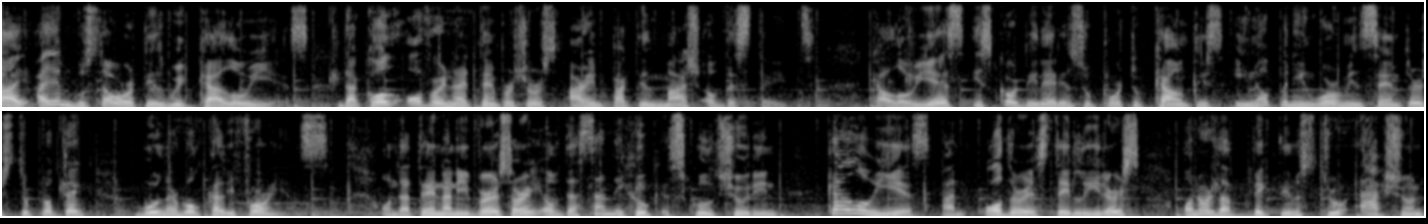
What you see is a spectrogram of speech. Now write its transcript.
Hi, I am Gustavo Ortiz with Cal OES. The cold overnight temperatures are impacting much of the state. Cal OES is coordinating support to counties in opening warming centers to protect vulnerable Californians. On the 10th anniversary of the Sandy Hook school shooting, Cal OES and other state leaders honor the victims through action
